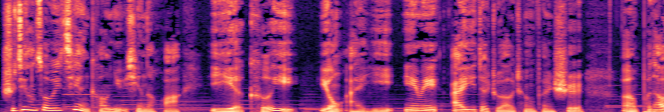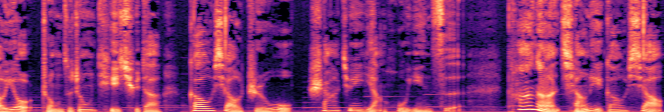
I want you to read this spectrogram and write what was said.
实际上作为健康女性的话，也可以用 IE，因为 IE 的主要成分是，呃，葡萄柚种子中提取的高效植物杀菌养护因子，它呢强力高效，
